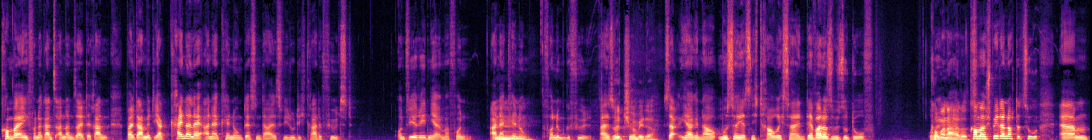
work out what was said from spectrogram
kommen wir eigentlich von einer ganz anderen Seite ran, weil damit ja keinerlei Anerkennung dessen da ist, wie du dich gerade fühlst. Und wir reden ja immer von Anerkennung, von einem Gefühl. Also, Wird schon wieder. sa- ja genau, muss doch jetzt nicht traurig sein. Der war doch sowieso doof. Kommen wir nachher dazu. Kommen wir später noch dazu. Ähm,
